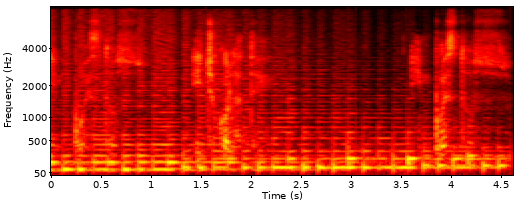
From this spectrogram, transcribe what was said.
Impuestos y chocolate. Impuestos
